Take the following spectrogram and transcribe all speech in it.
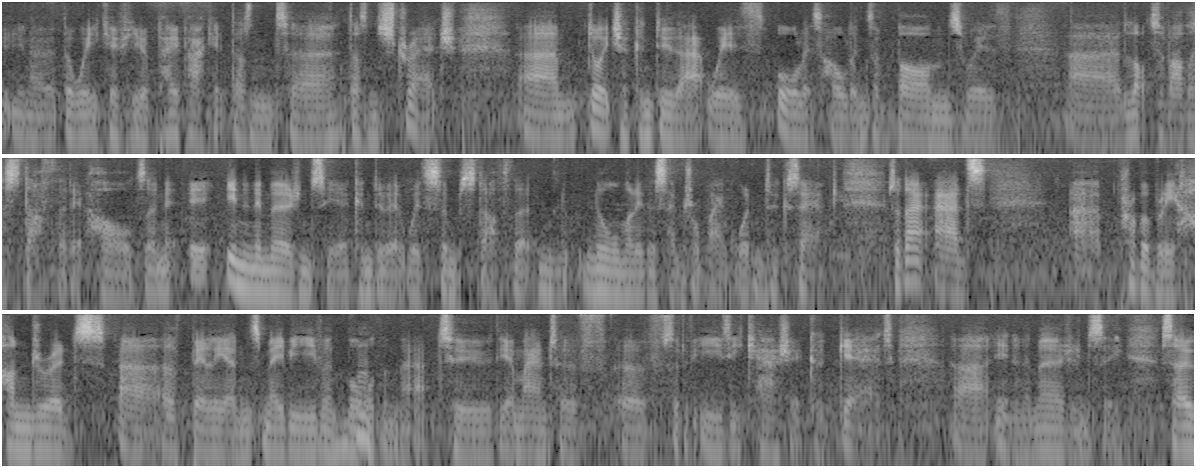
you know the week if your pay packet doesn't uh, doesn't stretch. Um, Deutsche can do that with all its holdings of bonds, with uh, lots of other stuff that it holds, and it, in an emergency, it can do it with some stuff that normally the central bank wouldn't accept. So that adds. Uh, probably hundreds uh, of billions, maybe even more than that, to the amount of, of sort of easy cash it could get uh, in an emergency. So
